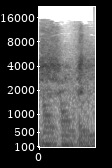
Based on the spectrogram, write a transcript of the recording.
Six.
